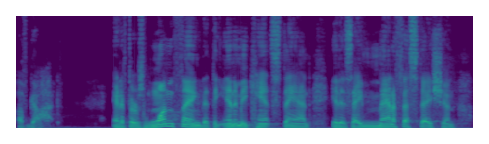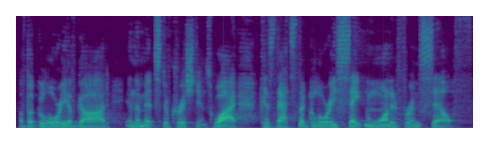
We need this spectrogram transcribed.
of God. And if there's one thing that the enemy can't stand, it is a manifestation of the glory of God in the midst of Christians. Why? Because that's the glory Satan wanted for himself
